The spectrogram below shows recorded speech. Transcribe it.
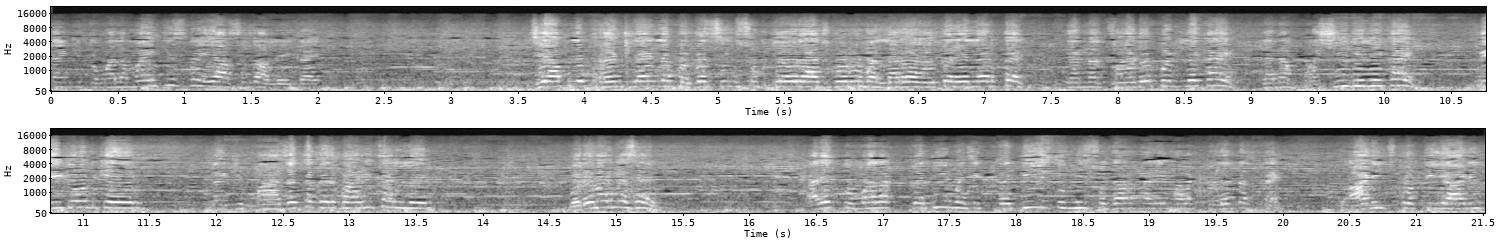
काय की तुम्हाला माहितीच नाही असं झालंय काय. जे आपले फ्रंट लाईनला भगतसिंग सुखदेव राजगुरू मल्हारराव होळकर हे लढतात त्यांना जोडे पडले काय? त्यांना फाशी दिली काय? वी डोंट केअर कारण की माझं तर घर भारी चाललंय. बरोबर ना साहेब? अरे तुम्हाला कधी म्हणजे कधी तुम्ही सुधारणार आहे मला कळतच नाही. अडीच कोटी अडीच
